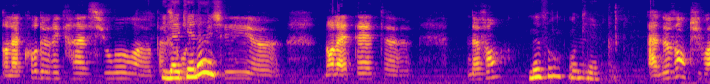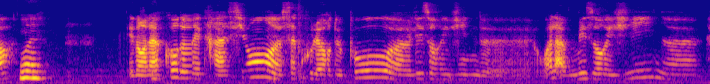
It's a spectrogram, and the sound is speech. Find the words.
dans la cour de récréation. euh, parce Il a quel âge? euh, Dans la tête, euh, 9 ans. 9 ans, ok. À 9 ans, tu vois. Ouais. Et dans la cour de récréation, euh, sa couleur de peau, euh, les origines de, voilà, mes origines, euh,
